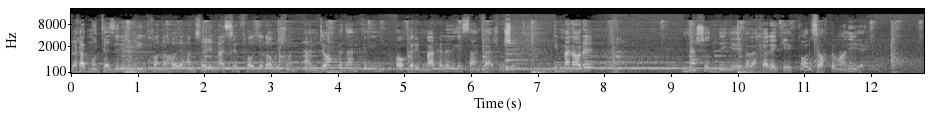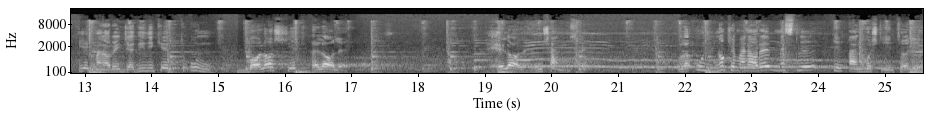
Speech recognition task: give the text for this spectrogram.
فقط منتظریم که این خانه های همسایه مسجد فاضلابشون انجام بدن که این آخرین مرحله دیگه سنگفرش بشه. این مناره نشد دیگه بالاخره که کار ساختمانیه. یک مناره جدیدی که تو اون بالاش یک هلاله. هلاله روشن میشه. و اون نوک مناره مثل این انگشت اینطوریه.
